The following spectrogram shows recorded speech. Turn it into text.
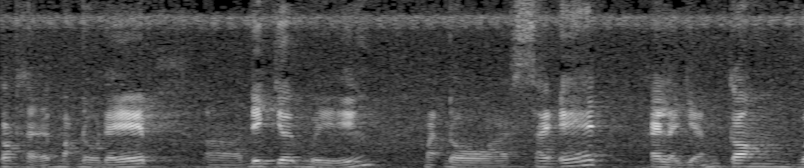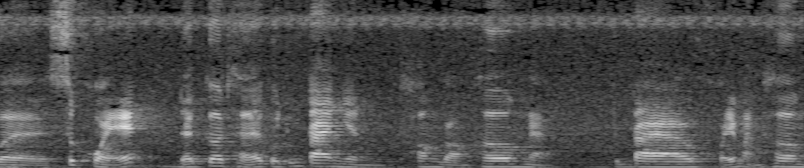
có thể mặc đồ đẹp à, đi chơi biển mặc đồ size S hay là giảm cân về sức khỏe để cơ thể của chúng ta nhìn thon gọn hơn nè chúng ta khỏe mạnh hơn.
